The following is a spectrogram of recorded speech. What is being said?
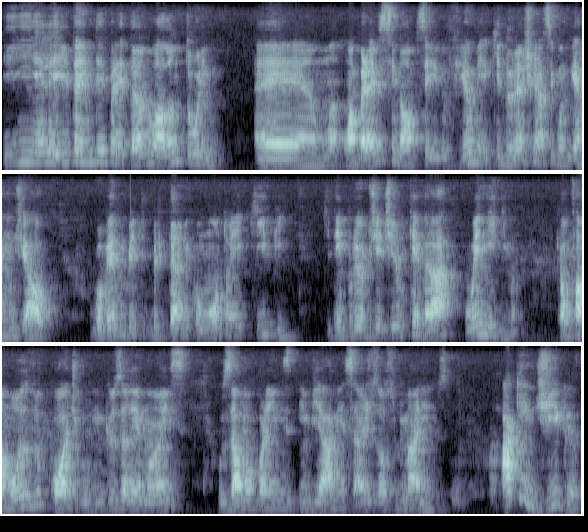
E ele aí está interpretando o Alan Turing. É, uma, uma breve sinopse do filme é que durante a Segunda Guerra Mundial, o governo brit- britânico monta uma equipe que tem por objetivo quebrar o Enigma, que é um famoso código em que os alemães usavam para en- enviar mensagens aos submarinos. Há quem diga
